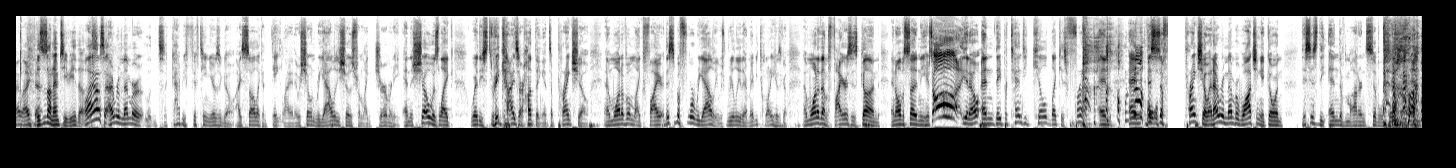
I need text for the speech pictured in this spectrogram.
I like that. This was on MTV though. Well, I honestly, I remember it's got to be 15 years ago. I saw like a Dateline, and they were showing reality shows from like Germany, and the show was like where these three guys are hunting. It's a prank show, and one of them like fire. This is before reality was really there, maybe 20 years ago. And one of them fires his gun, and all of a sudden he hears oh, you know, and they pretend he killed like his friend, and and this is a f- prank show. And I remember watching it, going, "This is the end of modern civilization," and,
